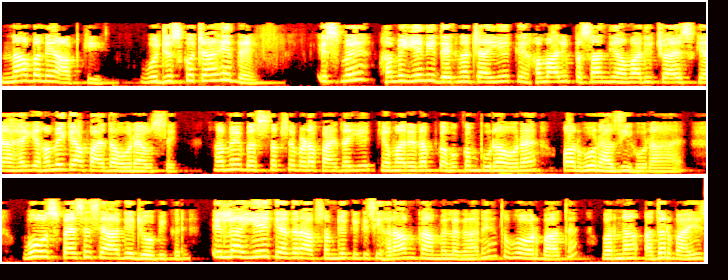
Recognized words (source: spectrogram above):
نہ بنے آپ کی۔ وہ جس کو چاہے دے اس میں ہمیں یہ نہیں دیکھنا چاہیے کہ ہماری پسند یا ہماری چوائس کیا ہے یا ہمیں کیا فائدہ ہو رہا ہے اس سے۔ ہمیں بس سب سے بڑا فائدہ یہ کہ ہمارے رب کا حکم پورا ہو رہا ہے اور وہ راضی ہو رہا ہے۔ وہ اس پیسے سے آگے جو بھی کرے۔ اللہ یہ کہ اگر آپ سمجھے کہ کسی حرام کام میں لگا رہے ہیں تو وہ اور بات ہے، ورنہ ادر وائز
